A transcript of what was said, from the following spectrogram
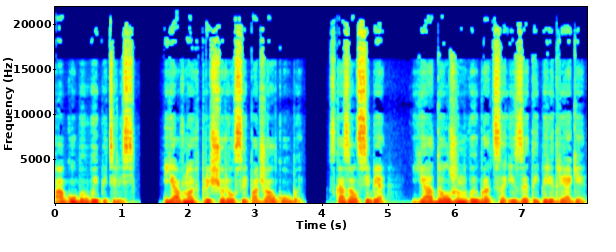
а губы выпятились. Я вновь прищурился и поджал губы. Сказал себе, я должен выбраться из этой передряги.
